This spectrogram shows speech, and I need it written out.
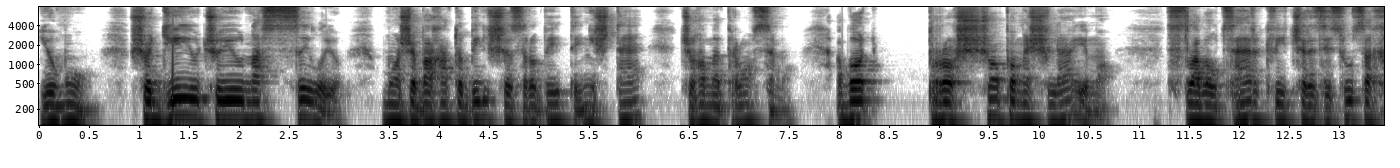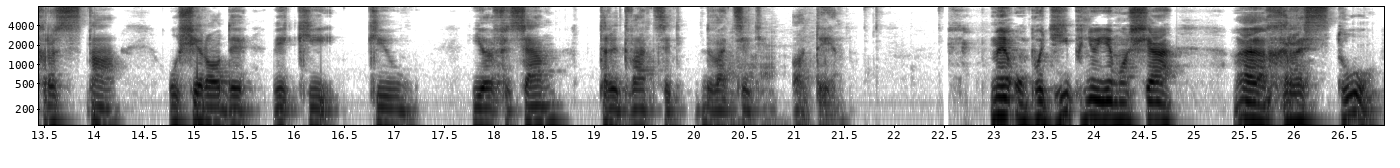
Йому, що діючою нас силою, може багато більше зробити, ніж те, чого ми просимо, або про що помишляємо. Слава в церкві через Ісуса Христа, усі роди віків. Єфесян 3:20, 21. Ми уподібнюємося е, Христу,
